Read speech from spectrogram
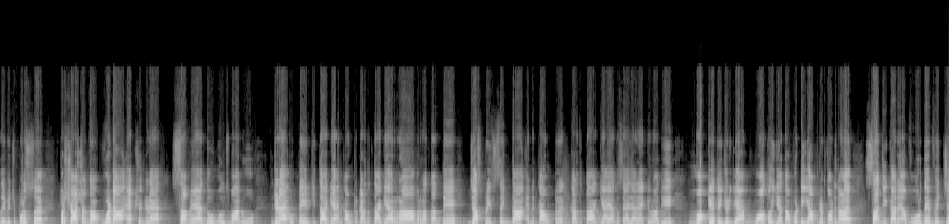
ਦੇ ਵਿੱਚ ਪੁਲਿਸ ਪ੍ਰਸ਼ਾਸਨ ਦਾ ਵੱਡਾ ਐਕਸ਼ਨ ਜਿਹੜਾ ਹੈ ਸਾਹਮਣੇ ਆਇਆ। ਦੋ ਮੁਲਜ਼ਮਾਂ ਨੂੰ ਜਿਹੜਾ ਹੈ ਉਹ ਢੇਰ ਕੀਤਾ ਗਿਆ ਐਨਕਾਊਂਟਰ ਕਰ ਦਿੱਤਾ ਗਿਆ। ਰਾਮ ਰਤਨ ਤੇ ਜਸਪ੍ਰੀਤ ਸਿੰਘ ਦਾ ਐਨਕਾਊਂਟਰ ਕਰ ਦਿੱਤਾ ਗਿਆ ਹੈ। ਦੱਸਿਆ ਜਾ ਰਿਹਾ ਹੈ ਕਿ ਉਹਨਾਂ ਦੀ ਮੌਕੇ ਤੇ ਜਿਹੜੀ ਹੈ ਮੌਤ ਹੋਈ ਹੈ। ਤਾਂ ਵੱਡੀ ਅਪਡੇਟ ਤੁਹਾਡੇ ਨਾਲ ਸਾਂਝੀ ਕਰ ਰਹੇ ਹਾਂ। ਵੋਰ ਦੇ ਵਿੱਚ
